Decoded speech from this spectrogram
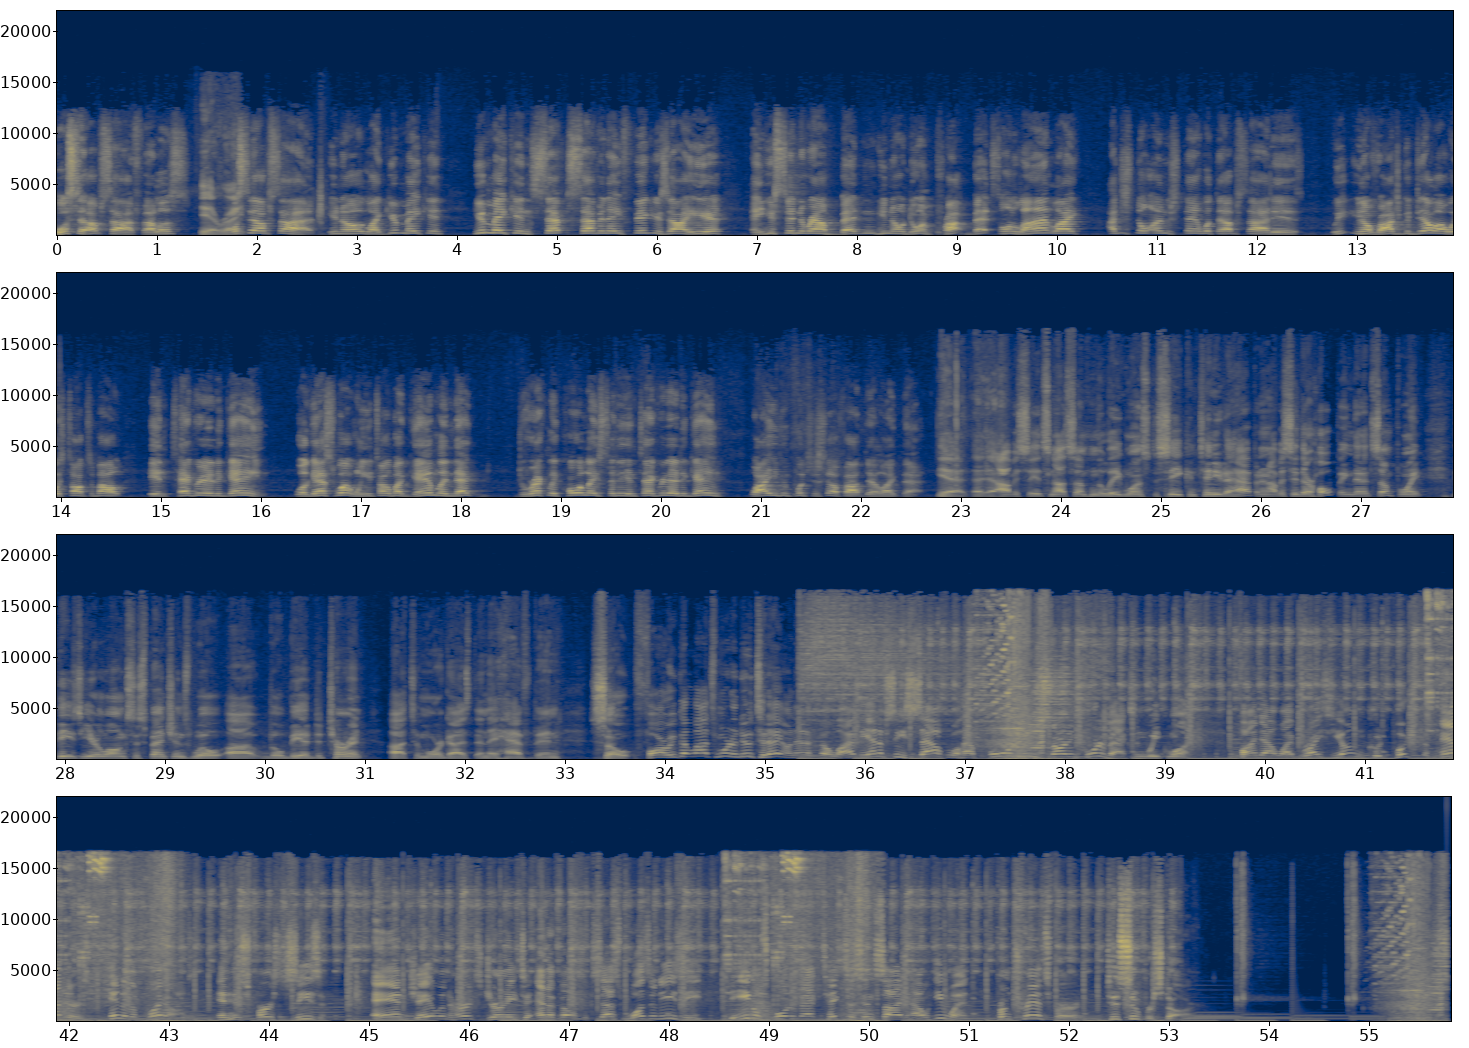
What's the upside, fellas? Yeah, right. What's the upside? You know, like you're making you're making seven, eight figures out here, and you're sitting around betting, you know, doing prop bets online. Like, I just don't understand what the upside is. We, you know, Roger Goodell always talks about the integrity of the game. Well, guess what? When you talk about gambling, that directly correlates to the integrity of the game why even put yourself out there like that? Yeah, uh, obviously it's not something the league wants to see continue to happen, and obviously they're hoping that at some point these year-long suspensions will uh, will be a deterrent uh, to more guys than they have been so far. We've got lots more to do today on NFL Live. The NFC South will have four new starting quarterbacks in Week One. Find out why Bryce Young could push the Panthers into the playoffs in his first season. And Jalen Hurts' journey to NFL success wasn't easy. The Eagles quarterback takes us inside how he went from transfer to superstar.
